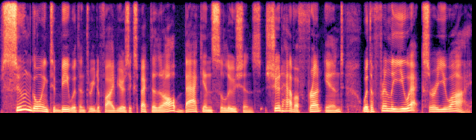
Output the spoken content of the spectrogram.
soon going to be within three to five years expected that all back end solutions should have a front end with a friendly UX or UI.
